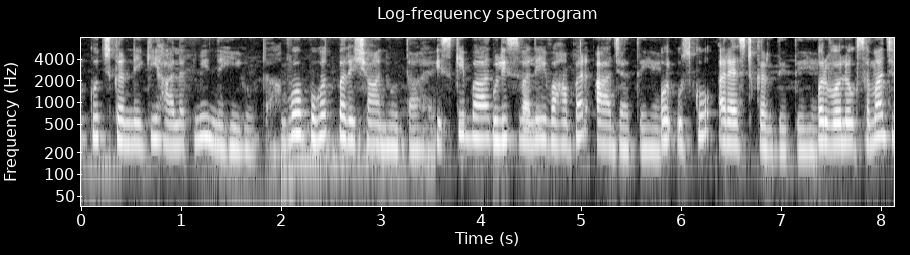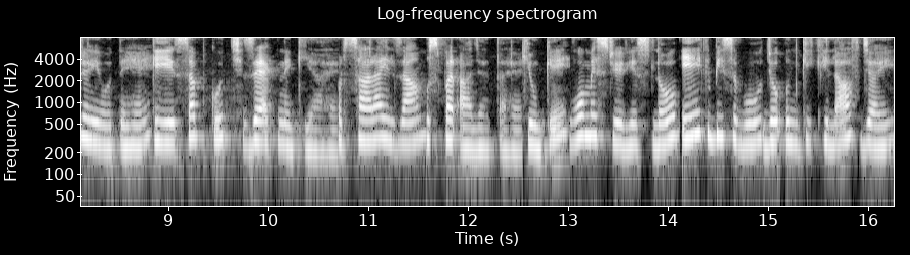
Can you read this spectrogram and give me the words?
कुछ करने की हालत में नहीं होता। वो बहुत परेशान होता है। इसके बाद पुलिस वाले वहाँ पर आ जाते हैं और उसको अरेस्ट कर देते हैं। और वो लोग समझ रहे होते हैं कि ये सब कुछ जैक ने किया है और सारा इल्ज़ाम उस पर आ जाता है। क्योंकि वो मिस्टीरियस लोग एक भी सबूत जो उनके खिलाफ जाए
